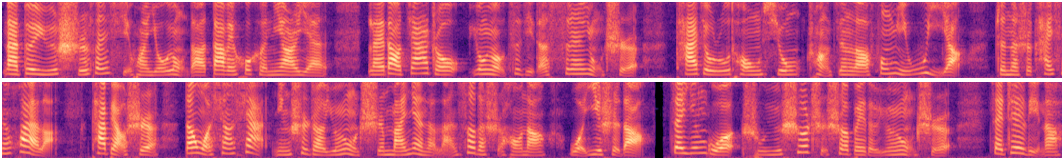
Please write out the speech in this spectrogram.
那对于十分喜欢游泳的大卫霍克尼而言，来到加州拥有自己的私人泳池，他就如同熊闯进了蜂蜜屋一样，真的是开心坏了。他表示：“当我向下凝视着游泳池满眼的蓝色的时候呢，我意识到，在英国属于奢侈设备的游泳池，在这里呢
